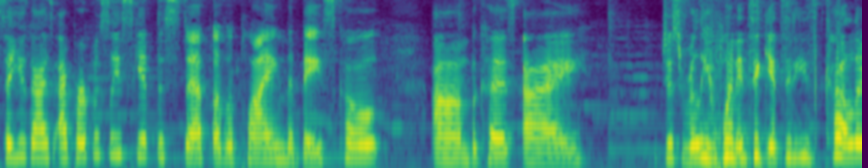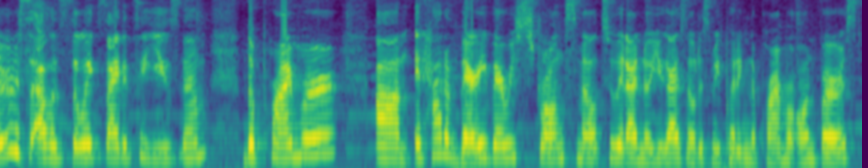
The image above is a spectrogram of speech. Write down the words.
So you guys, I purposely skipped the step of applying the base coat um, because I just really wanted to get to these colors. I was so excited to use them. The primer, um, it had a very, very strong smell to it. I know you guys noticed me putting the primer on first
